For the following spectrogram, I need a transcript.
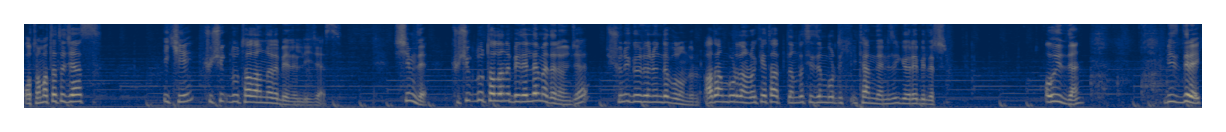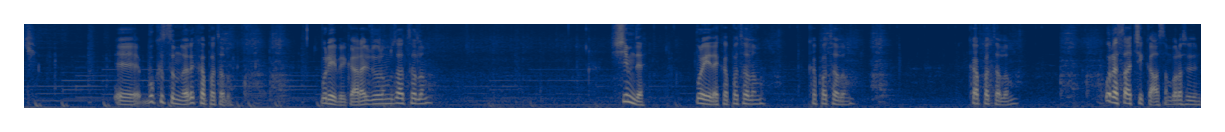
otomat atacağız. İki, küçük loot alanları belirleyeceğiz. Şimdi küçük loot alanı belirlemeden önce şunu göz önünde bulundurun. Adam buradan roket attığında sizin buradaki itemlerinizi görebilir. O yüzden biz direkt e, bu kısımları kapatalım. Buraya bir garaj yorumuzu atalım. Şimdi burayı da kapatalım. Kapatalım. Kapatalım. Burası açık kalsın. Burası bizim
